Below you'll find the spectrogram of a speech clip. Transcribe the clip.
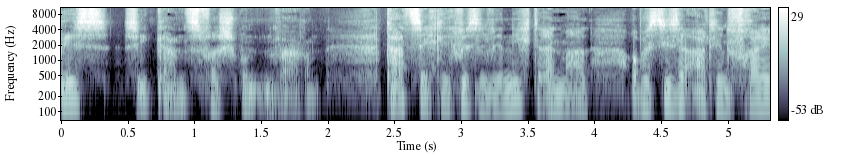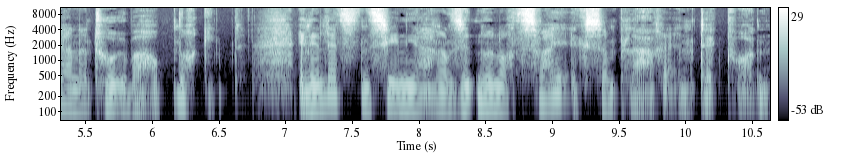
bis sie ganz verschwunden waren. Tatsächlich wissen wir nicht einmal, ob es diese Art in freier Natur überhaupt noch gibt. In den letzten zehn Jahren sind nur noch zwei Exemplare entdeckt worden,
